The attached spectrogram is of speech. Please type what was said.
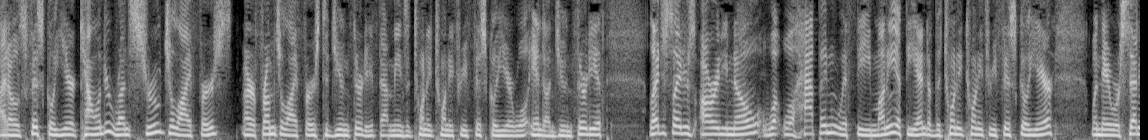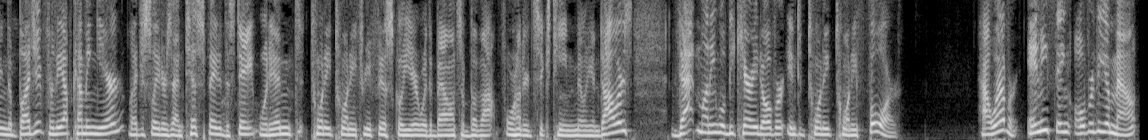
Idaho's fiscal year calendar runs through July 1st, or from July 1st to June 30th. That means the 2023 fiscal year will end on June 30th. Legislators already know what will happen with the money at the end of the 2023 fiscal year. When they were setting the budget for the upcoming year, legislators anticipated the state would end 2023 fiscal year with a balance of about $416 million. That money will be carried over into 2024. However, anything over the amount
